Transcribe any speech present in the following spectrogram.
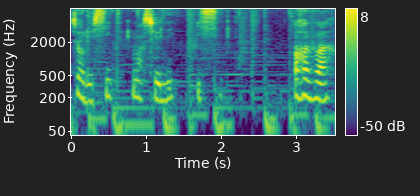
sur le site mentionné ici. Au revoir.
